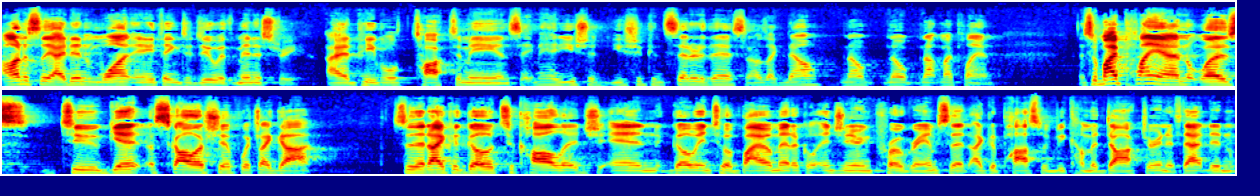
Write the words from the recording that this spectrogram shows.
honestly, I didn't want anything to do with ministry. I had people talk to me and say, man, you should, you should consider this. And I was like, no, no, no, not my plan. And so my plan was to get a scholarship, which I got, so that I could go to college and go into a biomedical engineering program so that I could possibly become a doctor. And if that didn't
